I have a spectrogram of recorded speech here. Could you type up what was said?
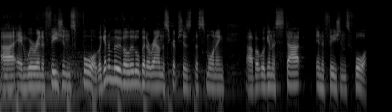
Uh, and we're in Ephesians 4. We're going to move a little bit around the scriptures this morning, uh, but we're going to start in Ephesians 4.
